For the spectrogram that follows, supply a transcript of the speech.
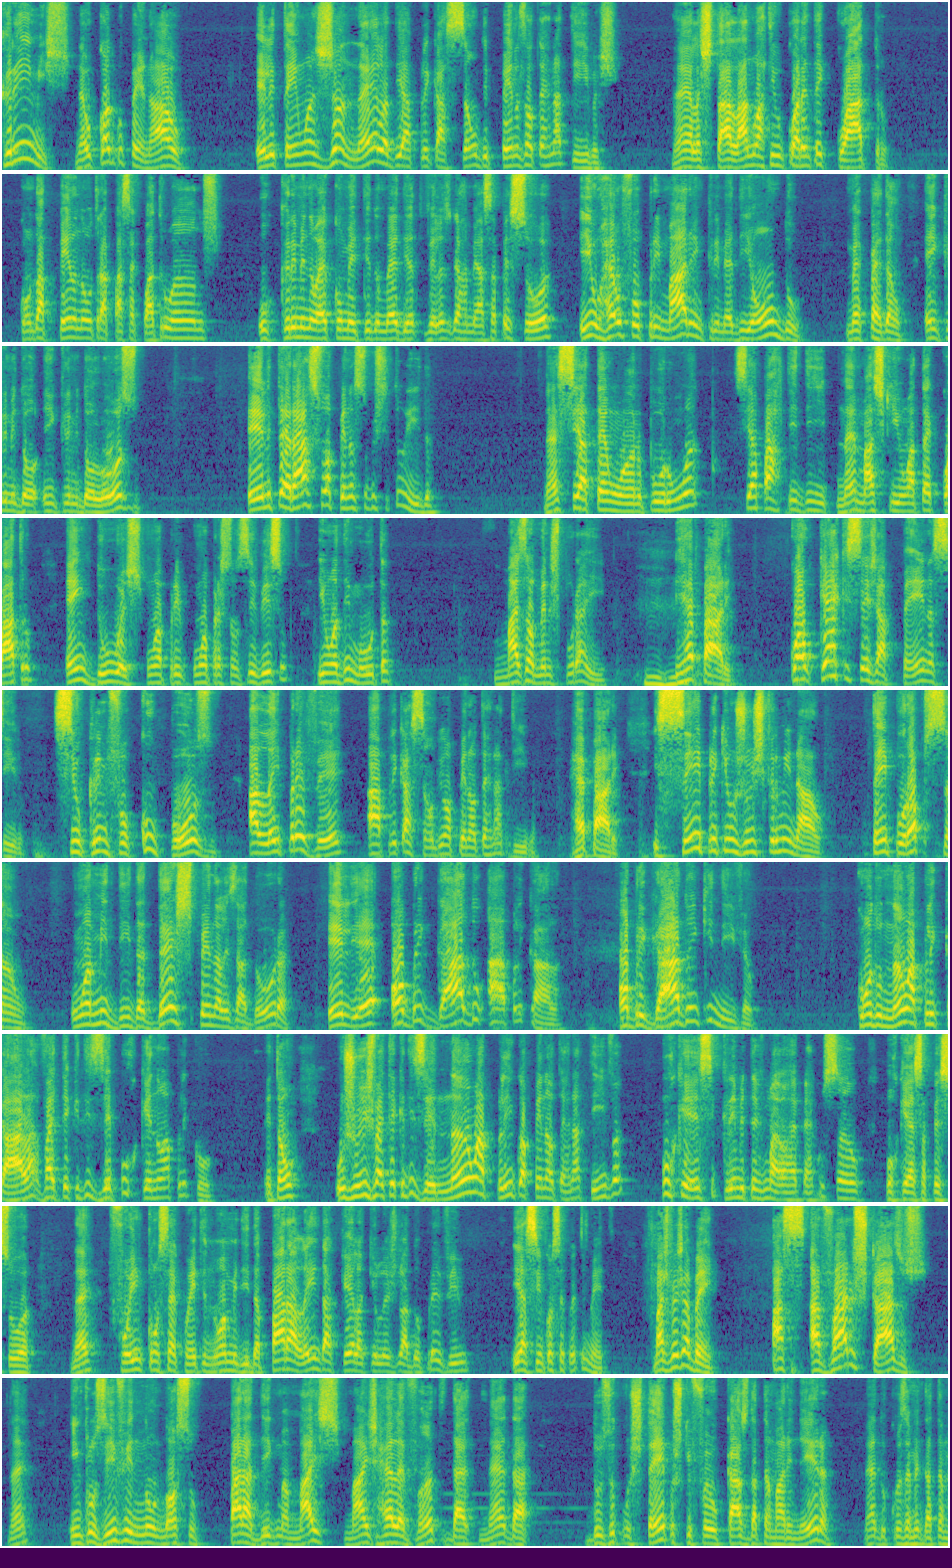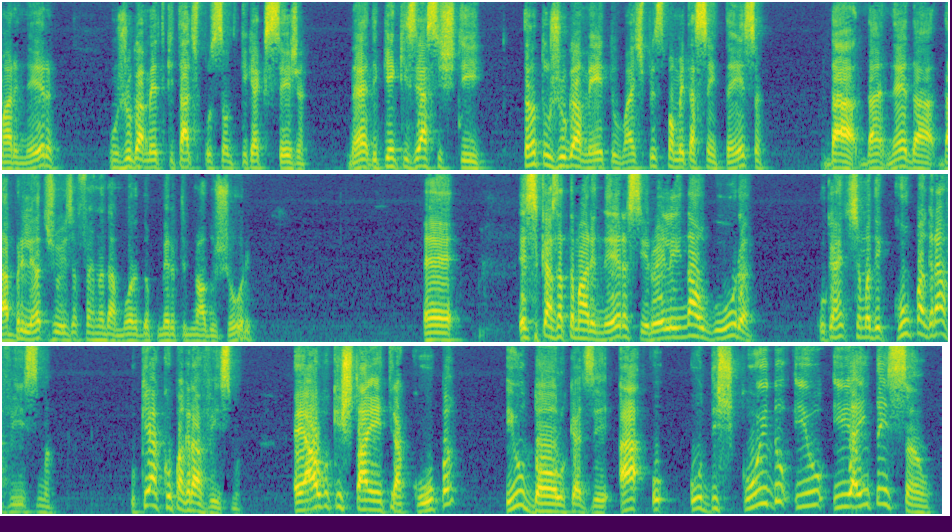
crimes, né, o Código Penal, ele tem uma janela de aplicação de penas alternativas. Né? Ela está lá no artigo 44, quando a pena não ultrapassa quatro anos, o crime não é cometido mediante violência de ameaça à pessoa e o réu for primário em crime hediondo, perdão, em crime, do, em crime doloso, ele terá a sua pena substituída. Né? Se até um ano por uma, se a partir de né, mais que um até quatro, em duas, uma, uma prestação de serviço e uma de multa, mais ou menos por aí. Uhum. E repare, Qualquer que seja a pena, Ciro, se o crime for culposo, a lei prevê a aplicação de uma pena alternativa. Repare, e sempre que um juiz criminal tem por opção uma medida despenalizadora, ele é obrigado a aplicá-la. Obrigado em que nível? Quando não aplicá-la, vai ter que dizer por que não aplicou. Então, o juiz vai ter que dizer: não aplico a pena alternativa porque esse crime teve maior repercussão, porque essa pessoa né, foi inconsequente numa medida para além daquela que o legislador previu, e assim consequentemente. Mas veja bem, há, há vários casos, né, inclusive no nosso paradigma mais, mais relevante da, né, da, dos últimos tempos, que foi o caso da Tamarineira, né, do cruzamento da Tamarineira, um julgamento que está à disposição de quem quer que seja, né, de quem quiser assistir tanto o julgamento, mas principalmente a sentença, da, da, né, da, da brilhante juíza Fernanda Moura, do primeiro tribunal do júri. É, esse caso da Tamarineira, Ciro, ele inaugura o que a gente chama de culpa gravíssima. O que é a culpa gravíssima? É algo que está entre a culpa e o dolo, quer dizer, a, o, o descuido e, o, e a intenção,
